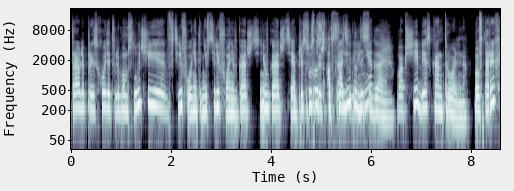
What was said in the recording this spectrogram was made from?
травля происходит в любом случае в телефоне, ты не в телефоне, в гаджете, не в гаджете, присутствуешь абсолютно или нет, досягаем. вообще бесконтрольно. Во-вторых,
